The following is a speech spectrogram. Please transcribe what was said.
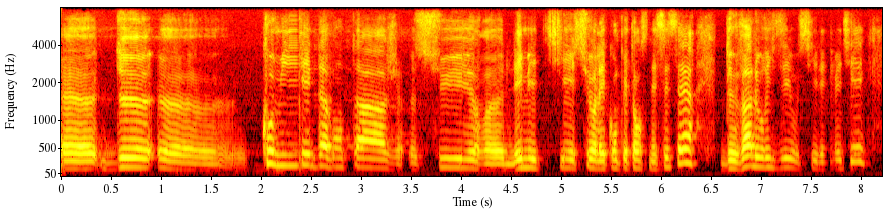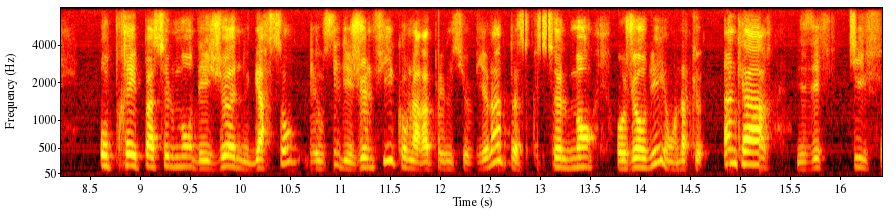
euh, de euh, communiquer davantage sur les métiers, sur les compétences nécessaires, de valoriser aussi les métiers auprès pas seulement des jeunes garçons, mais aussi des jeunes filles, comme l'a rappelé M. Violin, parce que seulement aujourd'hui, on n'a qu'un quart des effectifs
